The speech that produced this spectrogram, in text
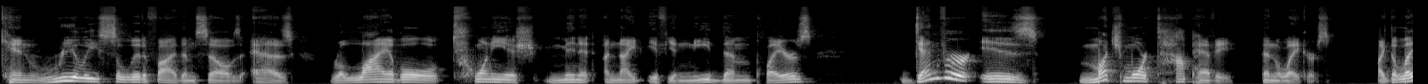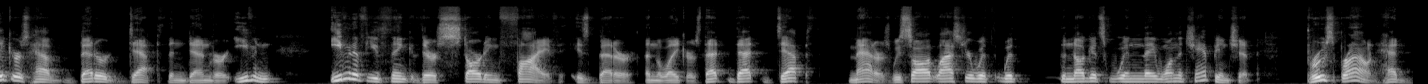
can really solidify themselves as reliable 20 ish minute a night if you need them players. Denver is much more top heavy than the Lakers. Like the Lakers have better depth than Denver, even even if you think their starting five is better than the Lakers. That that depth matters. We saw it last year with with the Nuggets when they won the championship. Bruce Brown had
